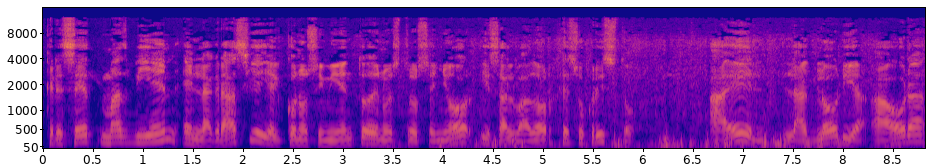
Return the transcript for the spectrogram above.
Creced más bien en la gracia y el conocimiento de nuestro Señor y Salvador Jesucristo. A Él la gloria ahora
